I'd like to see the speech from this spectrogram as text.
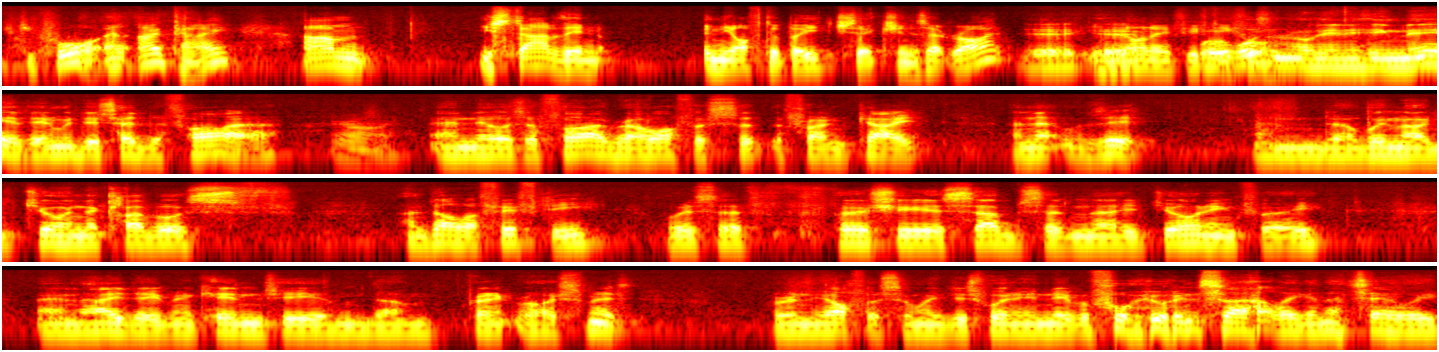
54. And okay, um, you started then in the off the beach section, is that right? Yeah, in yeah. 1954. Well, it wasn't really anything there then. We just had the fire. Right. and there was a fibro office at the front gate, and that was it. And uh, when I joined the club, it was a dollar fifty was the first year's subs and the joining fee, and AD McKenzie and um, Frank Rice Smith were in the office, and we just went in there before we went sailing, and that's how we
